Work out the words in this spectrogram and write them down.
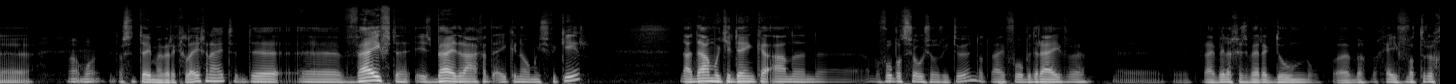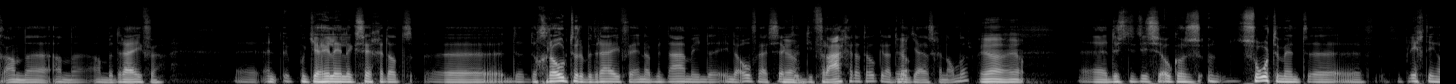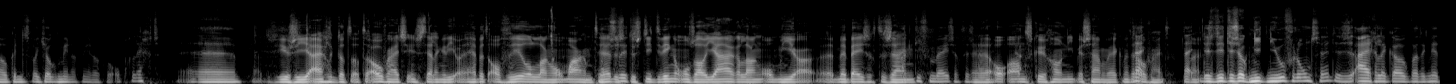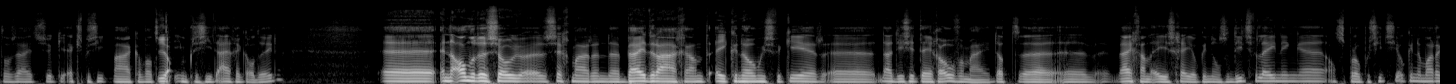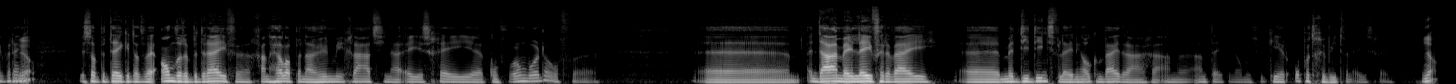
Oh, mooi. Dat is het thema werkgelegenheid. De uh, vijfde is bijdrage aan het economisch verkeer. Nou, daar moet je denken aan een, uh, bijvoorbeeld social return. Dat wij voor bedrijven vrijwilligerswerk doen. Of we, we, geven wat terug aan, aan, aan bedrijven. en ik moet je heel eerlijk zeggen dat de, de, grotere bedrijven, en dat met name in de, in de overheidssector, ja. die vragen dat ook. En dat ja. weet jij als geen ander. Ja, ja. Uh, dus dit is ook als een soortement uh, verplichting ook. En dat wordt je ook min of meer ook wel opgelegd. Uh, ja, dus hier zie je eigenlijk dat, dat de overheidsinstellingen die hebben het al veel langer omarmd. Hè? Dus, dus die dwingen ons al jarenlang om hier mee bezig te zijn. Actief mee bezig te zijn. anders ja. kun je gewoon niet meer samenwerken met nee, de overheid. Nee, dus dit is ook niet nieuw voor ons. Hè. Dit is eigenlijk ook wat ik net al zei, het stukje expliciet maken wat we impliciet eigenlijk al deden. Uh, en de andere, zo, uh, zeg maar, een uh, bijdrage aan het economisch verkeer, nou, die zit tegenover mij. Dat, wij gaan ESG ook in onze dienstverlening als propositie ook in de markt brengen. Ja. Dus dat betekent dat wij andere bedrijven gaan helpen naar hun migratie naar ESG-conform worden. Of, en daarmee leveren wij met die dienstverlening ook een bijdrage aan, aan het economisch verkeer op het gebied van ESG. Ja,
